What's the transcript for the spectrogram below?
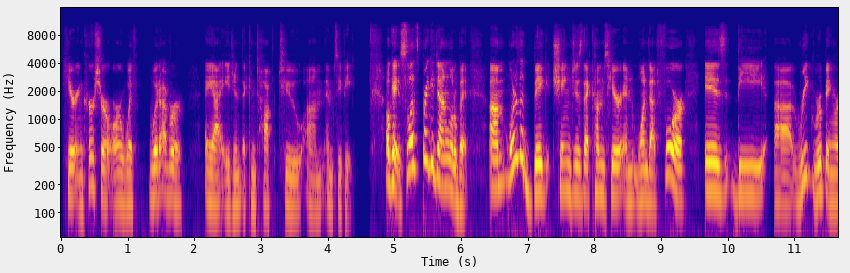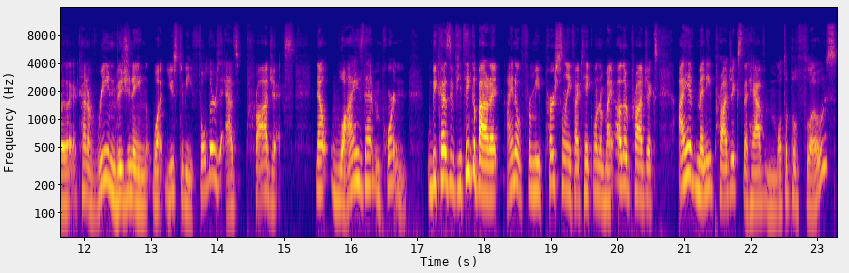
here in Cursor or with whatever AI agent that can talk to um, MCP. Okay, so let's break it down a little bit. Um, one of the big changes that comes here in 1.4 is the uh, regrouping or the kind of re-envisioning what used to be folders as projects. Now, why is that important? Because if you think about it, I know for me personally, if I take one of my other projects, I have many projects that have multiple flows,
